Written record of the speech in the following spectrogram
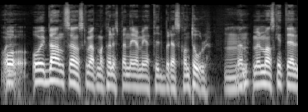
Och, och, ibland så önskar man att man kunde spendera mer tid på dess kontor. Mm. Men, men, man ska inte eh,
